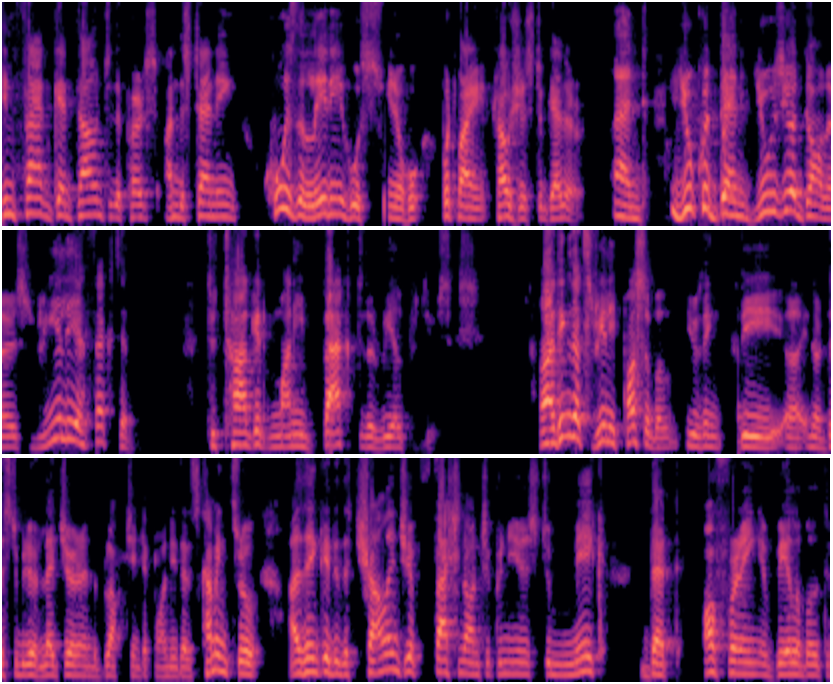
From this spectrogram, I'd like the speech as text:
In fact, get down to the person understanding who is the lady who's, you know, who put my trousers together. And you could then use your dollars really effectively to target money back to the real producers. I think that's really possible using the uh, you know, distributed ledger and the blockchain technology that is coming through. I think it is the challenge of fashion entrepreneurs to make that offering available to.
